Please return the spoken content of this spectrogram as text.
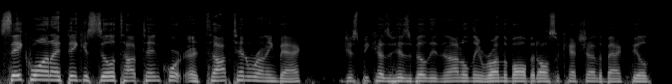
Saquon, I think, is still a top 10, quarter, top 10 running back just because of his ability to not only run the ball but also catch it out of the backfield.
